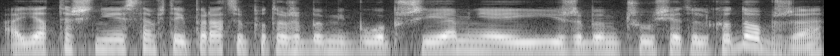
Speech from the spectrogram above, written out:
a ja też nie jestem w tej pracy po to, żeby mi było przyjemnie i żebym czuł się tylko dobrze,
